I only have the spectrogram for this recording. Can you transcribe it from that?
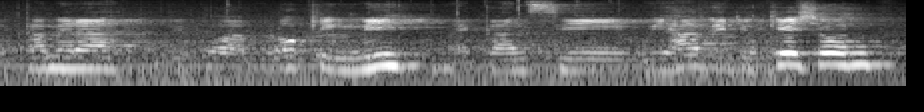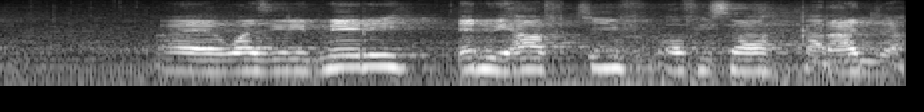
The camera people are blocking me. I can't see. We have education. Uh, Waziri Mary. Then we have Chief Officer Karanja.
